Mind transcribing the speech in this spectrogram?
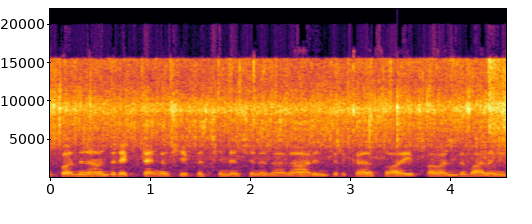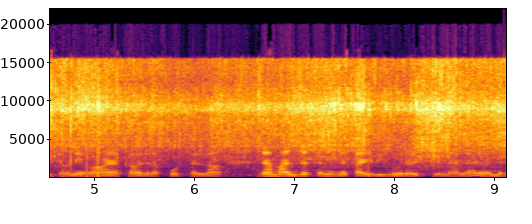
இப்போ வந்து நான் வந்து ரெக்டாங்கிள் ஷேப்பில் சின்ன சின்னதாக தான் அரைஞ்சிருக்கேன். ஸோ இப்போ வந்து வதங்கிட்டோடனே வாழைக்காய் அதில் போட்டுடலாம். நான் மஞ்சள் தண்ணியில் கழுவி ஊற வச்சதுனால அது வந்து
